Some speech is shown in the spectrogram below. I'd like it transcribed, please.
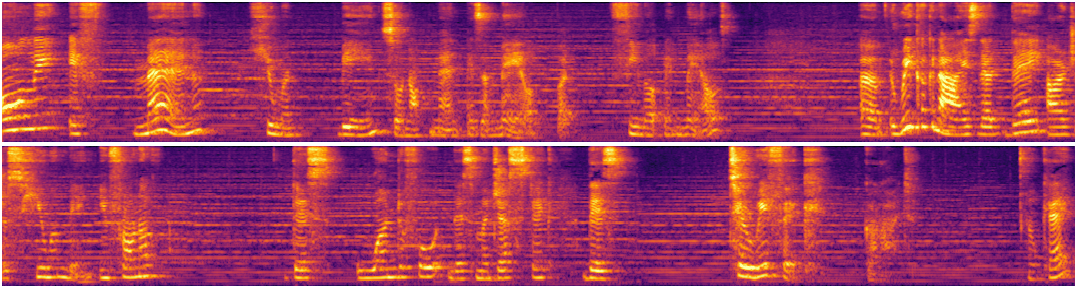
only if man, human being, so not man as a male, but female and males, um, recognize that they are just human beings in front of this wonderful, this majestic, this terrific God. Okay?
